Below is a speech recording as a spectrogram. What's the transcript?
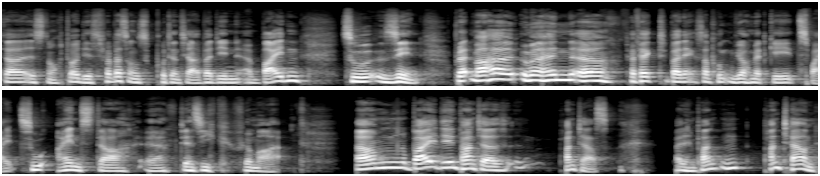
da ist noch deutliches Verbesserungspotenzial bei den äh, beiden zu sehen. Brad Maher immerhin äh, perfekt bei den Extrapunkten wie auch Matt G 2 zu 1 da äh, der Sieg für Maher. Ähm, bei den Panthers, Panthers, bei den Panten, Panthern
